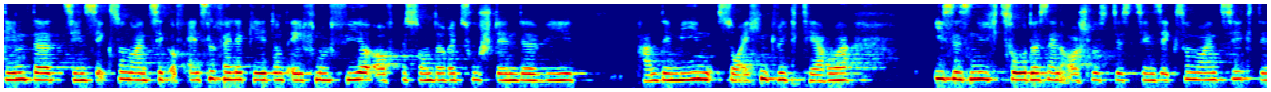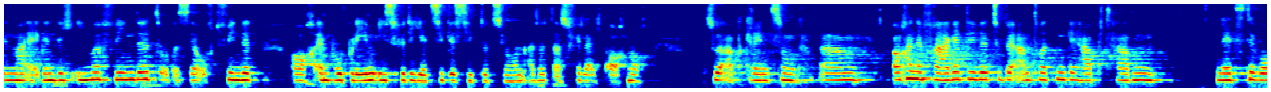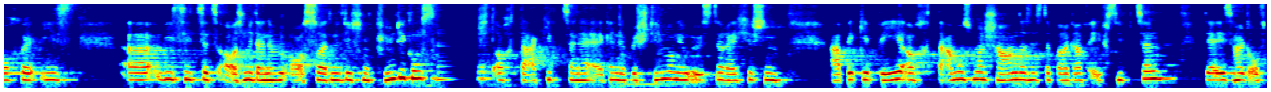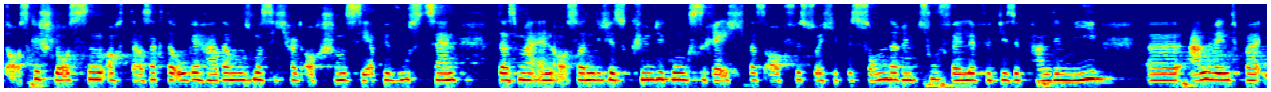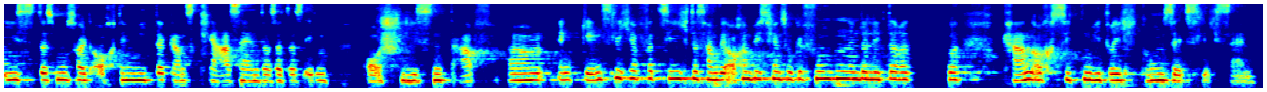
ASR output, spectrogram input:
Nachdem der 1096 auf Einzelfälle geht und 1104 auf besondere Zustände wie Pandemien, Seuchenkrieg, Terror, ist es nicht so, dass ein Ausschluss des 1096, den man eigentlich immer findet oder sehr oft findet, auch ein Problem ist für die jetzige Situation. Also das vielleicht auch noch zur Abgrenzung. Ähm, auch eine Frage, die wir zu beantworten gehabt haben letzte Woche ist, äh, wie sieht es jetzt aus mit einem außerordentlichen Kündigungsrecht? Auch da gibt es eine eigene Bestimmung im österreichischen ABGB. Auch da muss man schauen, das ist der Paragraph 1117, der ist halt oft ausgeschlossen. Auch da sagt der OGH, da muss man sich halt auch schon sehr bewusst sein, dass man ein außerordentliches Kündigungsrecht, das auch für solche besonderen Zufälle, für diese Pandemie äh, anwendbar ist, das muss halt auch dem Mieter ganz klar sein, dass er das eben ausschließen darf. Ähm, ein gänzlicher Verzicht, das haben wir auch ein bisschen so gefunden in der Literatur, kann auch sittenwidrig grundsätzlich sein.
